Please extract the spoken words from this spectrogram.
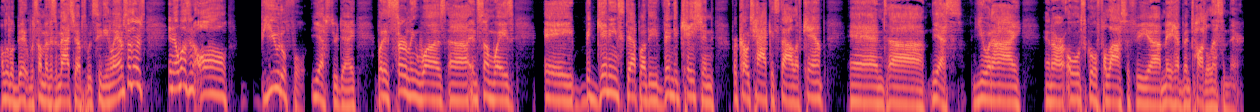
a little bit with some of his matchups with CeeDee Lamb. So there's, you know, it wasn't all beautiful yesterday, but it certainly was uh, in some ways a beginning step of the vindication for Coach Hackett's style of camp. And uh, yes, you and I and our old school philosophy uh, may have been taught a lesson there.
